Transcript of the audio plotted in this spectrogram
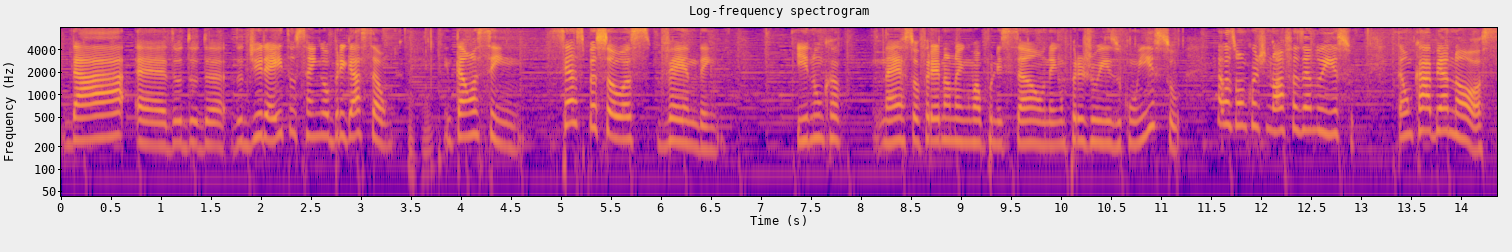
da, é, do, do, do, direito sem obrigação. Uhum. Então, assim, se as pessoas vendem e nunca né, sofreram nenhuma punição, nenhum prejuízo com isso, elas vão continuar fazendo isso. Então, cabe a nós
